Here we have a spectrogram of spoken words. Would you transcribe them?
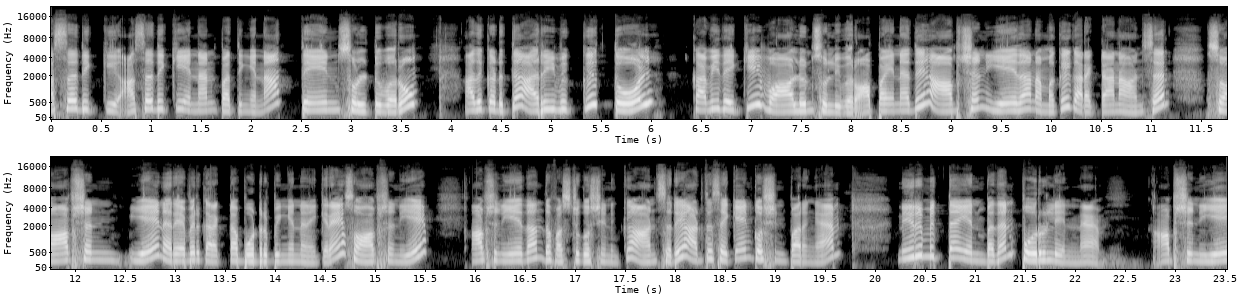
அசதிக்கு. அசதிக்கு என்னன்னு பார்த்தீங்கன்னா தேன் சொல்லிட்டு வரும். அதுக்கடுத்து அறிவுக்கு தோல் கவிதைக்கு வாளுன்னு சொல்லி வரும். அப்போ என்னது? ஆப்ஷன் ஏ தான் நமக்கு கரெக்டான ஆன்சர் ஸோ ஆப்ஷன் ஏ நிறைய பேர் கரெக்டாக போட்டிருப்பீங்கன்னு நினைக்கிறேன். So option A option A தான் இந்த ஃபஸ்ட்டு கொஸ்டினுக்கு ஆன்சரு அடுத்து செகண்ட் கொஸ்டின் பாருங்கள் நிருமித்த என்பதன் பொருள் என்ன? ஆப்ஷன் ஏ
